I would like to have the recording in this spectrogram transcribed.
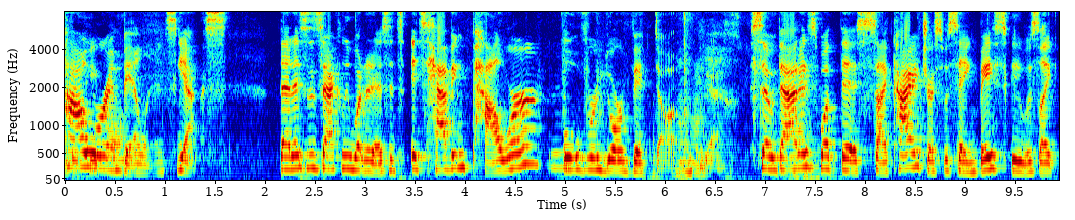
power imbalance. Yes, that is exactly what it is. It's it's having power mm-hmm. over your victim. Mm-hmm. Yes. So that is what this psychiatrist was saying. Basically, was like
